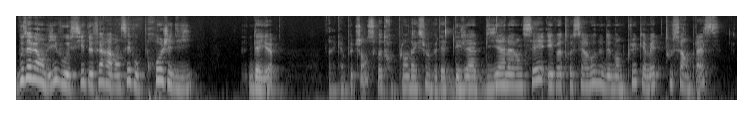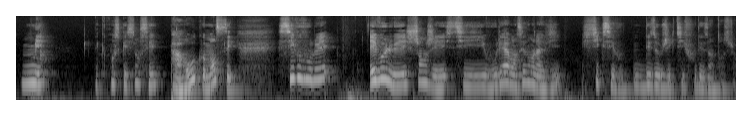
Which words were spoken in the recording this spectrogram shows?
Vous avez envie, vous aussi, de faire avancer vos projets de vie. D'ailleurs, avec un peu de chance, votre plan d'action est peut-être déjà bien avancé et votre cerveau ne demande plus qu'à mettre tout ça en place. Mais la grosse question c'est par où commencer? Si vous voulez évoluer, changer, si vous voulez avancer dans la vie, fixez-vous des objectifs ou des intentions.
